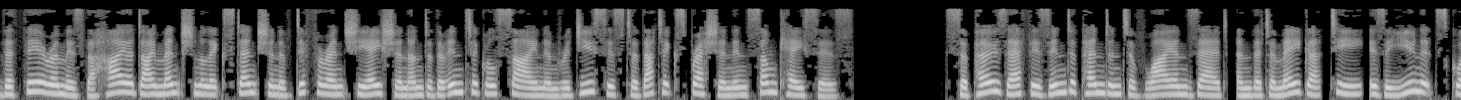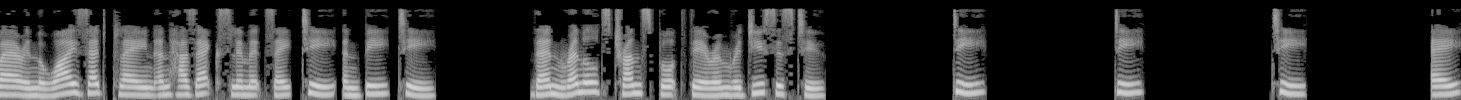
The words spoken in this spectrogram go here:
The theorem is the higher dimensional extension of differentiation under the integral sign and reduces to that expression in some cases. Suppose f is independent of y and z, and that omega t is a unit square in the yz plane and has x limits a t and b t. Then Reynolds transport theorem reduces to d d t a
